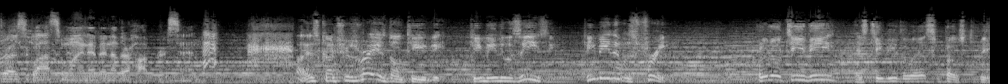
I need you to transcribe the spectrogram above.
throws a glass of wine at another hot person. Well, this country was raised on TV. TV that was easy. TV that was free. Pluto TV is TV the way it's supposed to be.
